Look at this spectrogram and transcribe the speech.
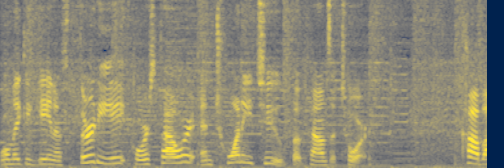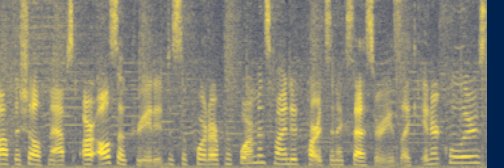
will make a gain of 38 horsepower and 22 foot-pounds of torque. Cobb off-the-shelf maps are also created to support our performance-minded parts and accessories like intercoolers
